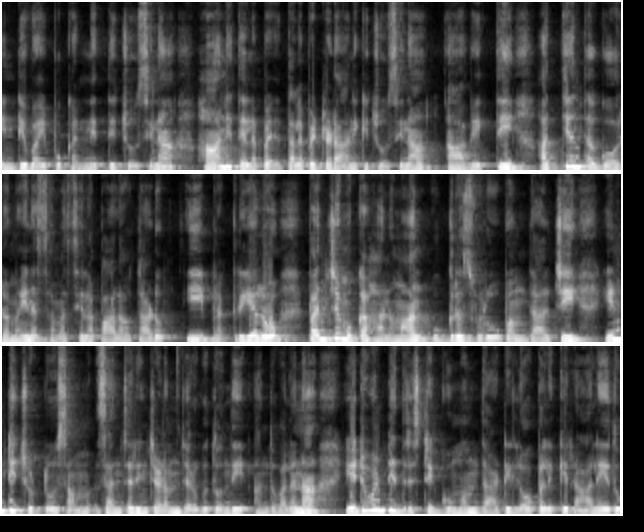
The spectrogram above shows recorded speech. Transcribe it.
ఇంటి వైపు కన్నెత్తి చూసినా హాని తెలపె తలపెట్టడానికి చూసినా ఆ వ్యక్తి అత్యంత ఘోరమైన సమస్యల పాలవుతాడు. ఈ ప్రక్రియలో పంచముఖ హనుమాన్ ఉగ్ర స్వరూపం దాల్చి ఇంటి చుట్టూ సం సంచరించడం జరుగుతుంది. అందువలన ఎటువంటి దృష్టి గుమ్మం దాటి లోపలికి రాలేదు.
